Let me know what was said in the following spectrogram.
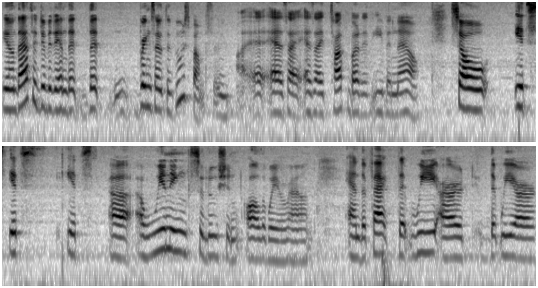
you know, that's a dividend that, that brings out the goosebumps and, uh, as, I, as I talk about it even now. So it's, it's, it's uh, a winning solution all the way around. And the fact that we are, that we are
